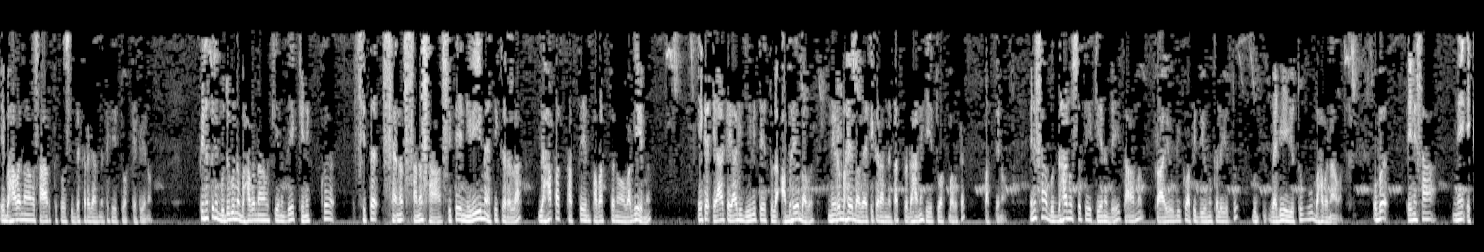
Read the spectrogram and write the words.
ඒ භාවනාව සාර්ථකව සිද්ධ කරගන්නට හේතුවක් ඇති වෙනවා. පිනතුනේ බුදුගුණ භාවනාව කියන දේ කෙනෙක්ව සිත සනසා සිතේ නිවීම ඇති කරලා යහපත් තත්වයෙන් පවත්වනවා වගේම ඒක එයාට එයාගේ ජීවිතය තුළ අභය බව, නිර්භය බව ඇති කරන්නටත් ප්‍රධාන හේතුවක් බවට පත් වෙනවා. එනිසා බුද්ධානුස්සතිය කියන දේ තාම ප්‍රායෝගිකව අපි දියුණු කළ යුතු වැඩි යුතු වූ භාවනාවක්. ඔබ එනිසා මේ එක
